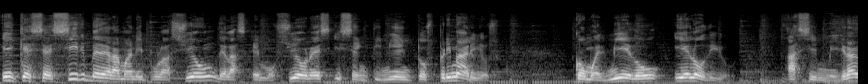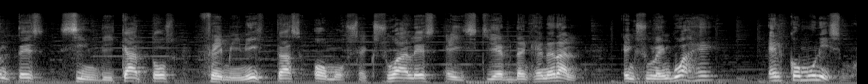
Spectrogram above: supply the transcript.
y que se sirve de la manipulación de las emociones y sentimientos primarios, como el miedo y el odio, hacia inmigrantes, sindicatos, feministas, homosexuales e izquierda en general. En su lenguaje, el comunismo.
